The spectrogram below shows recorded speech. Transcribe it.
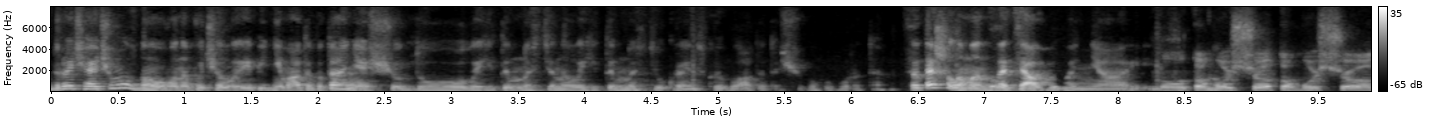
До речі, а чому знову вони почали піднімати питання щодо легітимності, нелегітимності української влади? Те, що ви говорите, це теж елемент Ну, затягування. Ну тому що тому що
